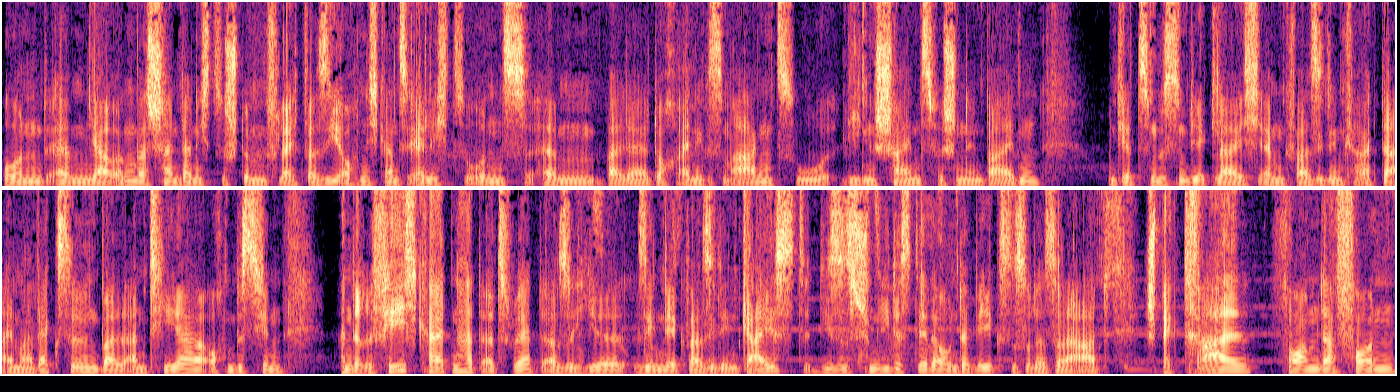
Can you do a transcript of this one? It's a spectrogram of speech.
Und ähm, ja, irgendwas scheint da nicht zu stimmen. Vielleicht war sie auch nicht ganz ehrlich zu uns, ähm, weil da doch einiges im Argen zu liegen scheint zwischen den beiden. Und jetzt müssen wir gleich ähm, quasi den Charakter einmal wechseln, weil Antea auch ein bisschen andere Fähigkeiten hat als Red. Also hier sehen wir quasi den Geist dieses Schmiedes, der da unterwegs ist, oder so eine Art Spektralform davon.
